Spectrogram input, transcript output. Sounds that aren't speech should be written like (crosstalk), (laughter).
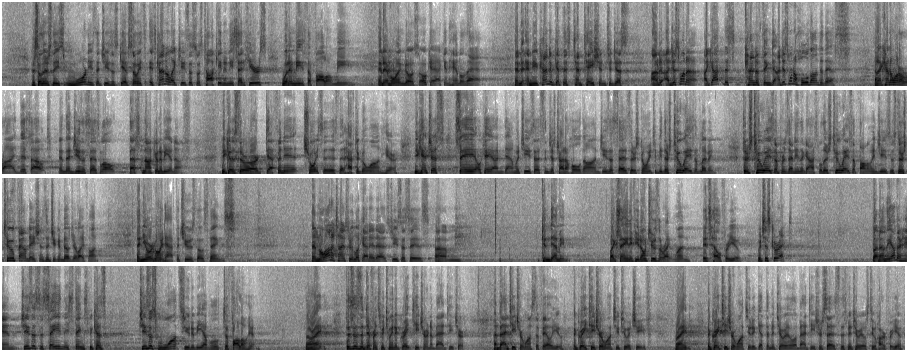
And so there's these warnings that Jesus gives. So it's, it's kind of like Jesus was talking and he said, Here's what it means to follow me. And everyone goes, Okay, I can handle that. And, and you kind of get this temptation to just, I, I just want to, I got this kind of thing, to, I just want to hold on to this. And I kind of want to ride this out. And then Jesus says, well, that's not going to be enough. Because there are definite choices that have to go on here. You can't just say, okay, I'm down with Jesus and just try to hold on. Jesus says there's going to be, there's two ways of living. There's two ways of presenting the gospel. There's two ways of following Jesus. There's two foundations that you can build your life on. And you're going to have to choose those things. And a lot of times we look at it as Jesus is um, condemning. Like saying, if you don't choose the right one, it's hell for you, which is correct. But on the other hand, Jesus is saying these things because Jesus wants you to be able to follow him. All right? This is the difference between a great teacher and a bad teacher. A bad teacher wants to fail you, a great teacher wants you to achieve. Right? A great teacher wants you to get the material. A bad teacher says this material is too hard for you.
